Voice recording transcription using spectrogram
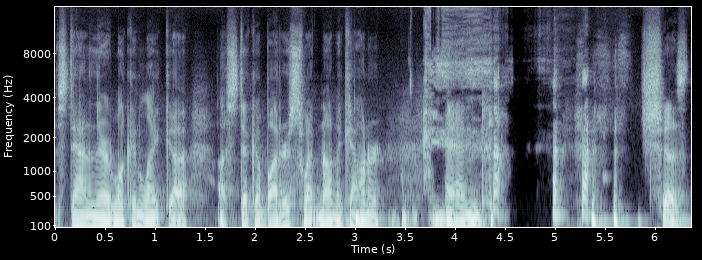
standing there looking like a, a stick of butter sweating on the counter, and just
